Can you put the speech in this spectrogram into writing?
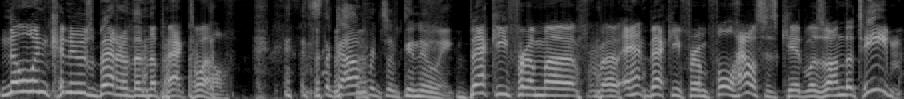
no one canoes better than the Pac 12. It's the conference of canoeing. Becky from, uh, from uh, Aunt Becky from Full House's kid was on the team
